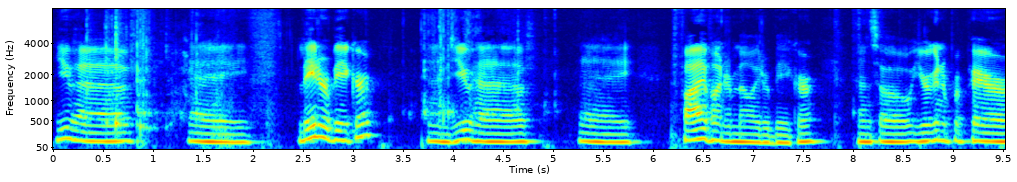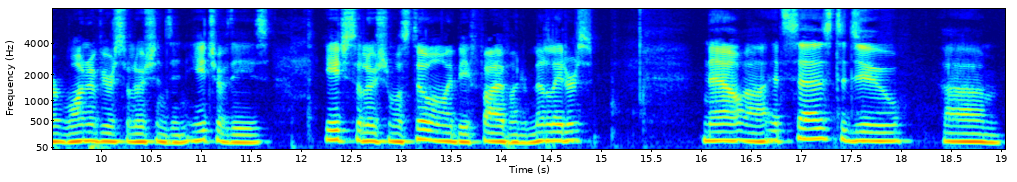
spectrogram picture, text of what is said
You have a liter beaker, and you have a 500 milliliter beaker. And so you're going to prepare one of your solutions in each of these. Each solution will still only be 500 milliliters. Now, uh, it says to do um,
